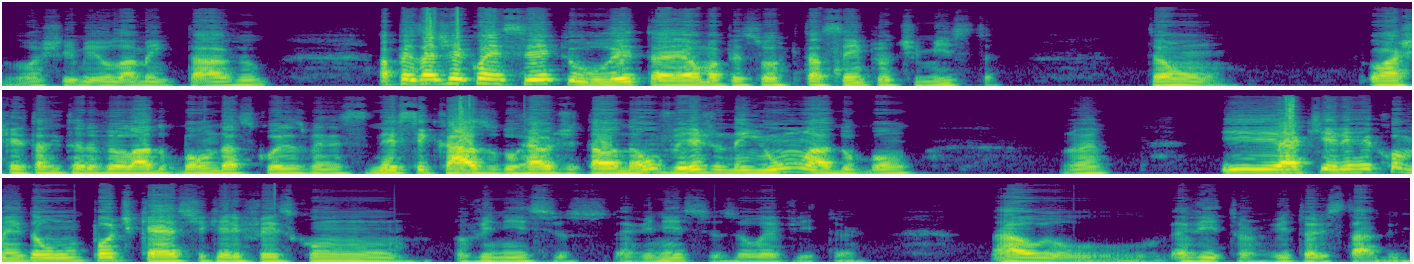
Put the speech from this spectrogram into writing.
Eu achei meio lamentável. Apesar de reconhecer que o Leta é uma pessoa que está sempre otimista, então eu acho que ele está tentando ver o lado bom das coisas, mas nesse caso do Real Digital eu não vejo nenhum lado bom, né? E aqui ele recomenda um podcast que ele fez com o Vinícius. É Vinícius ou é Vitor? Ah, o, é Vitor, Vitor Stabile.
